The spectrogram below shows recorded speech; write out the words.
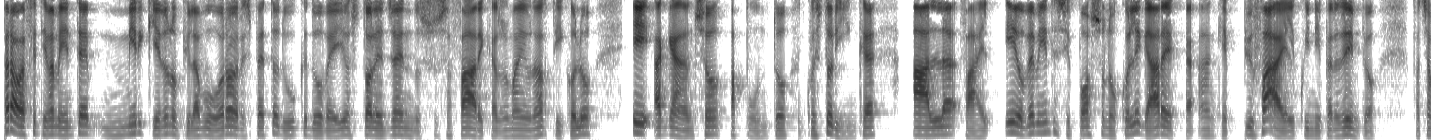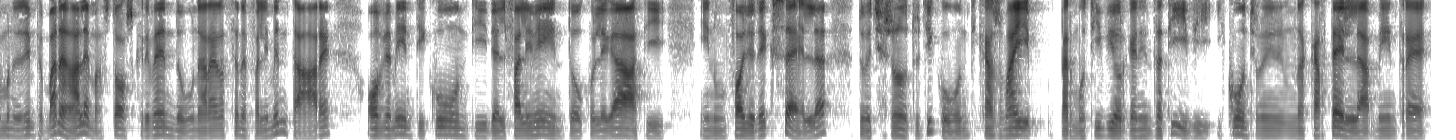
però effettivamente mi richiedono più lavoro rispetto a Duke dove io sto leggendo su Safari casomai un articolo e aggancio appunto questo link al file. E ovviamente si possono collegare anche più file. Quindi per esempio facciamo un esempio banale ma sto scrivendo una relazione fallimentare. Ovviamente i conti del fallimento collegati in un foglio di Excel dove ci sono tutti i conti. Casomai per motivi organizzativi i conti in una cartella mentre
